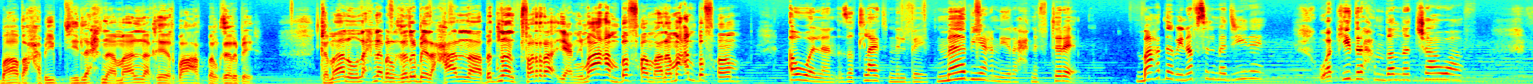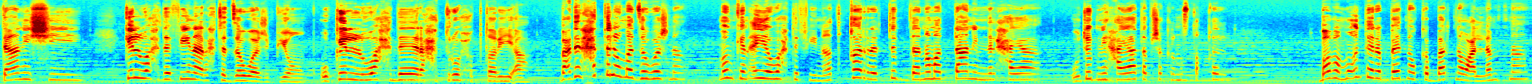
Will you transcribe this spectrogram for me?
بابا حبيبتي نحن مالنا غير بعض بالغربة. كمان ونحن بالغربة لحالنا بدنا نتفرق يعني ما عم بفهم أنا ما عم بفهم. أولا إذا طلعت من البيت ما بيعني رح نفترق. بعدها بنفس المدينة. وأكيد رح نضل نتشاوف تاني شي كل وحدة فينا رح تتزوج بيوم وكل وحدة رح تروح بطريقة. بعدين حتى لو ما تزوجنا ممكن أي وحدة فينا تقرر تبدأ نمط تاني من الحياة وتبني حياتها بشكل مستقل. بابا مو أنت ربيتنا وكبرتنا وعلمتنا؟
